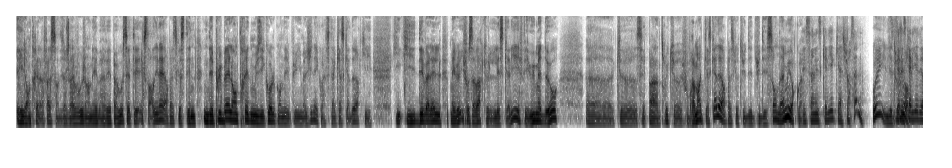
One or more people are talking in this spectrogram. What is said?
et il entrait à la face en disant j'avoue j'en ai bavé pas vous c'était extraordinaire parce que c'était une, une, des plus belles entrées de music hall qu'on ait pu imaginer quoi. C'était un cascadeur qui qui, qui dévalait le... mais le, il faut savoir que l'escalier fait 8 mètres de haut euh, que c'est pas un truc il faut vraiment être cascadeur parce que tu, tu descends d'un mur quoi. Et c'est un escalier qui est sur scène. Oui il y est toujours. l'escalier des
